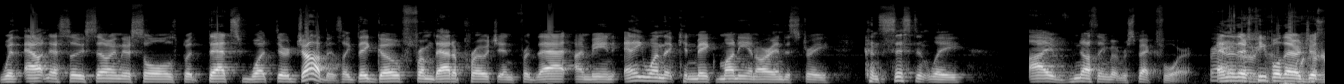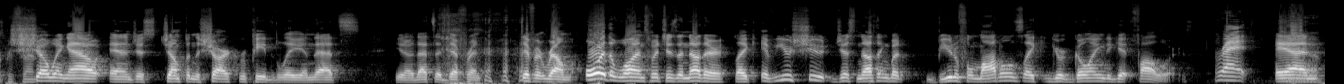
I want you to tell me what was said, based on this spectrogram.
without necessarily selling their souls. But that's what their job is. Like they go from that approach, and for that, I mean, anyone that can make money in our industry consistently. I have nothing but respect for. Right. And then there's Oh, people yeah, that are just 100%. showing out and just jumping the shark repeatedly, and that's you know that's a different different realm. Or the ones which is another like if you shoot just nothing but beautiful models, like you're going to get followers, right. and Yeah.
